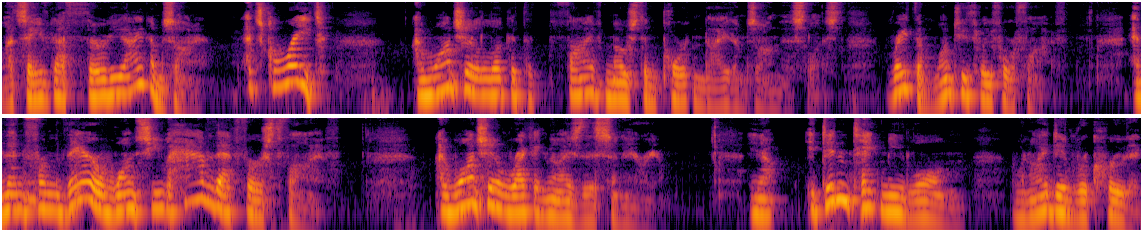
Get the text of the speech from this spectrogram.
let's say you've got 30 items on it, that's great. I want you to look at the five most important items on this list. Rate them one, two, three, four, five. And then from there, once you have that first five, I want you to recognize this scenario. You know, it didn't take me long when I did recruiting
